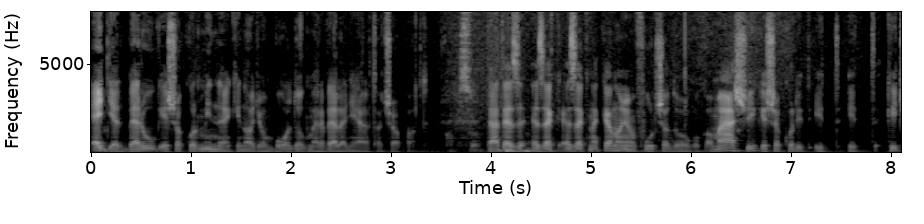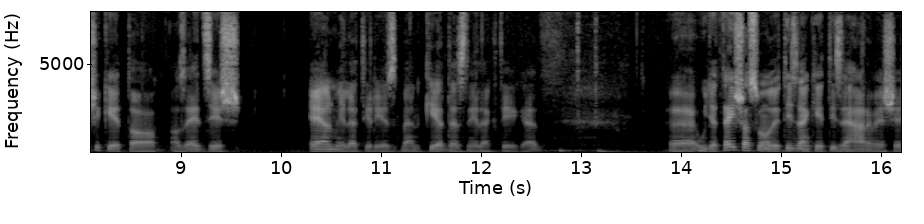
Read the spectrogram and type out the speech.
egyet berúg, és akkor mindenki nagyon boldog, mert vele nyelt a csapat. Abszolút. Tehát ez, ezek, ezek nekem nagyon furcsa dolgok. A másik, és akkor itt, itt, itt kicsikét a, az edzés elméleti részben kérdeznélek téged. Ugye te is azt mondod, hogy 12-13 éves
